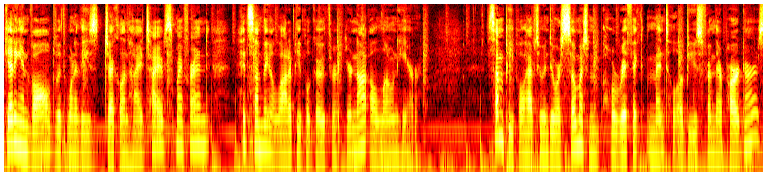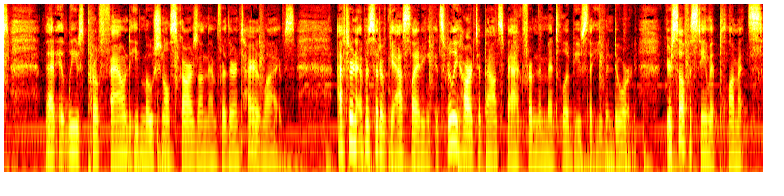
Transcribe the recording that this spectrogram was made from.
Getting involved with one of these Jekyll and Hyde types, my friend, it's something a lot of people go through. You're not alone here. Some people have to endure so much horrific mental abuse from their partners that it leaves profound emotional scars on them for their entire lives. After an episode of gaslighting, it's really hard to bounce back from the mental abuse that you've endured. Your self esteem it plummets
